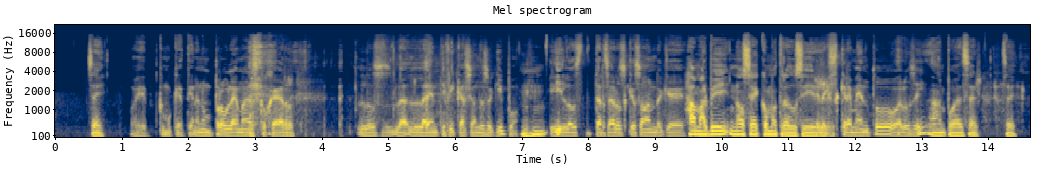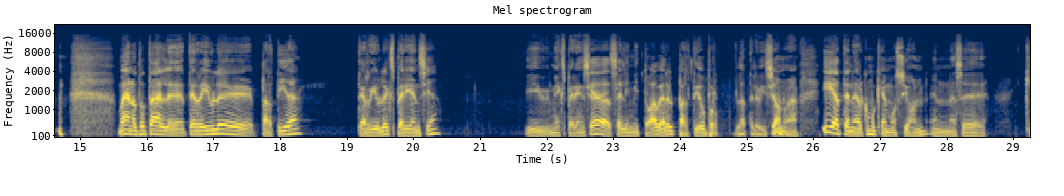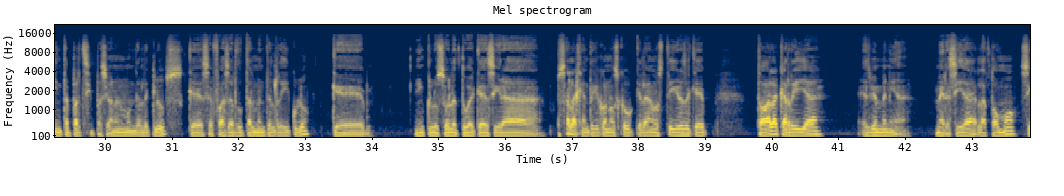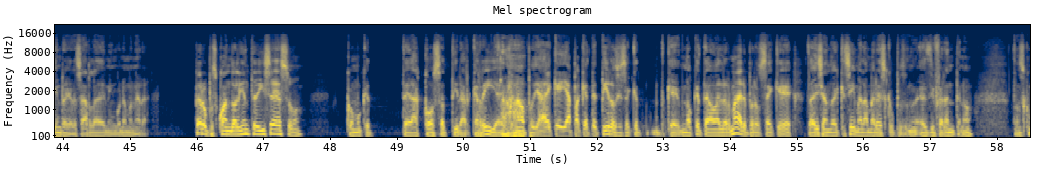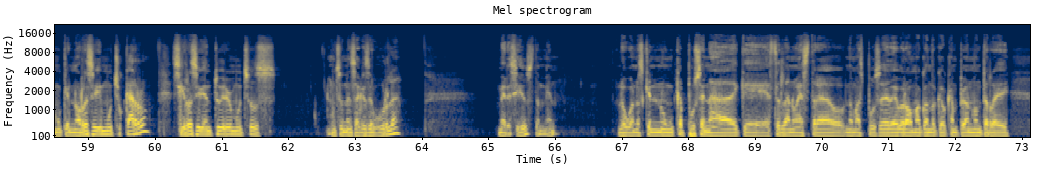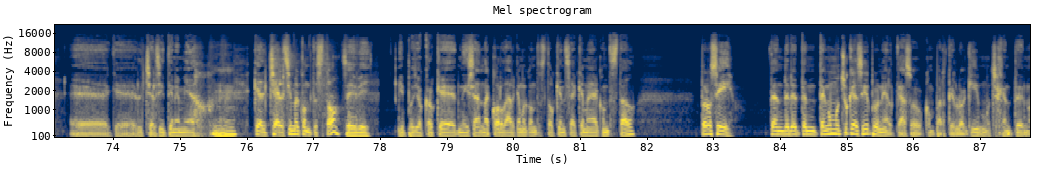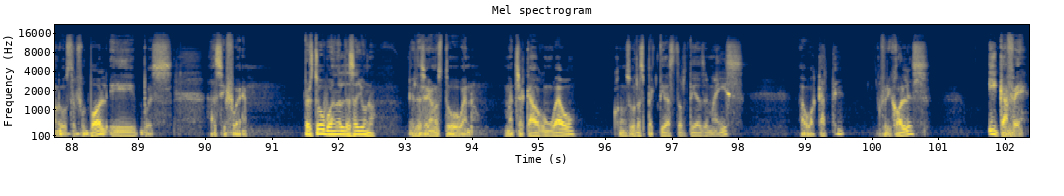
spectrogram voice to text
sí. Oye, como que tienen un problema de escoger los, la, la identificación de su equipo. Y los terceros que son de que Hammarby, no sé cómo traducir. el excremento o algo así. Ah, puede ser, sí. Bueno, total, eh, terrible partida, terrible experiencia. Y mi experiencia se limitó a ver el partido por la televisión, ¿verdad? Y a tener como que emoción en esa quinta participación en el Mundial de Clubs, que se fue a hacer totalmente el ridículo, que incluso le tuve que decir a, pues a la gente que conozco que le dan los Tigres de que toda la carrilla es bienvenida, merecida, la tomo sin regresarla de ninguna manera. Pero pues cuando alguien te dice eso, como que te da cosa tirar carrilla. De que no, pues ya de que ya para qué te tiro, si sé que, que no que te va a valer madre, pero sé que está diciendo de que sí, me la merezco, pues es diferente, ¿no? Entonces como que no recibí mucho carro. Sí recibí en Twitter muchos, muchos mensajes de burla. Merecidos también. Lo bueno es que nunca puse nada de que esta es la nuestra o nomás puse de broma cuando quedó campeón Monterrey eh, que el Chelsea tiene miedo. Que el Chelsea me contestó. Sí, vi. Y pues yo creo que ni se han de acordar que me contestó quien sea que me haya contestado. Pero sí, tendré, ten- tengo mucho que decir, pero ni al caso compartirlo aquí. Mucha gente no le gusta el fútbol y pues así fue. Pero estuvo bueno el desayuno. El desayuno estuvo bueno. Machacado con huevo, con sus respectivas tortillas de maíz, aguacate, frijoles y café.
